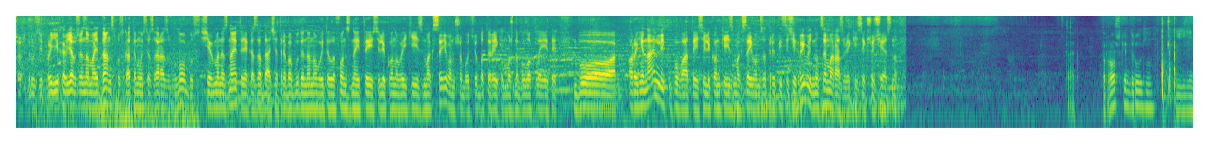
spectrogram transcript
Що ж, друзі, приїхав я вже на майдан, спускатимуся зараз в глобус. Ще в мене знаєте, яка задача? Треба буде на новий телефон знайти силіконовий кейс з MagSafe, щоб оцю батарейку можна було клеїти. Бо оригінальний купувати силікон кейс з MagSafe за 3000 гривень, ну це маразм якийсь, якщо чесно. Так, прошки другі і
